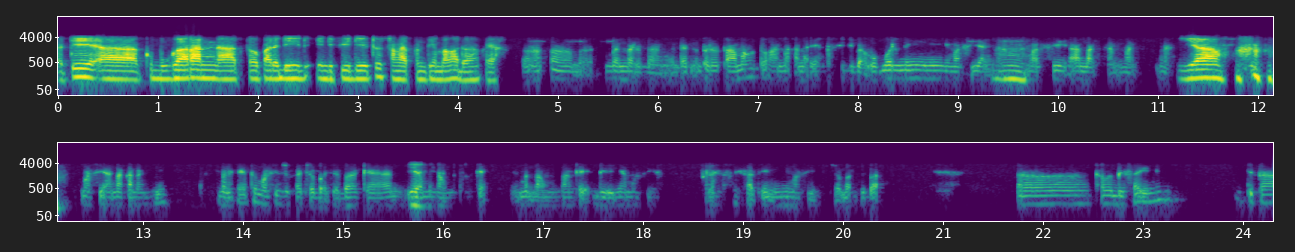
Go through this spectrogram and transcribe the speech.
Berarti uh, kebugaran atau pada di individu itu sangat penting banget dong ya? Uh, uh, benar banget. Dan terutama untuk anak-anak yang masih di bawah umur nih masih yang hmm. masih anak-anak. Nah iya. masih anak-anak ini mereka itu masih suka coba-coba kan yeah. dia menang kayak dirinya masih sehat ini masih coba-coba. Uh, kalau bisa ini kita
